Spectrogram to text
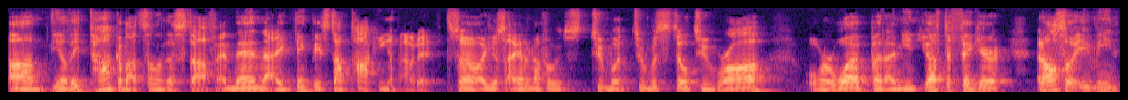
um, you know, they talk about some of this stuff, and then I think they stopped talking about it. So I just I don't know if it was just too much, too was still too raw or what, but I mean, you have to figure, and also, I mean,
